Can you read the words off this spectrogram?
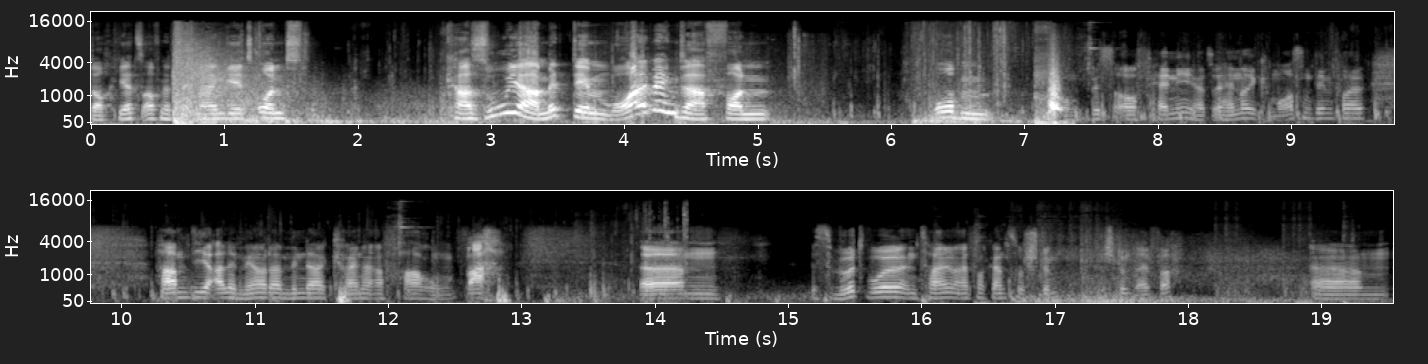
doch jetzt auf eine Tech 9 geht und Kazuya mit dem Wallbang da von oben. Bis auf Henny, also Henrik Mors in dem Fall, haben die alle mehr oder minder keine Erfahrung. Wach. Ähm, es wird wohl in Teilen einfach ganz so stimmt, stimmt einfach. Ähm,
